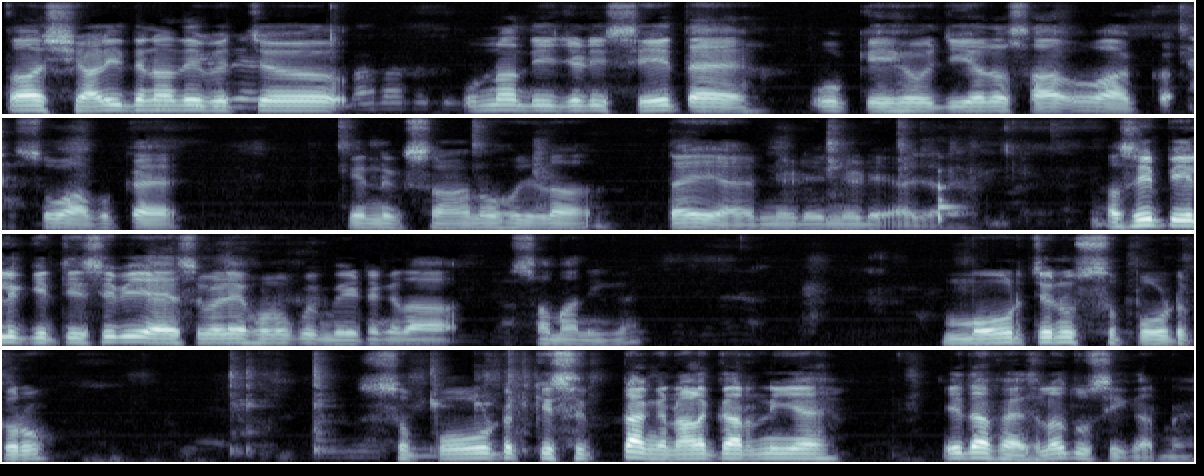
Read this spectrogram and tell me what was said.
ਤਾਂ 46 ਦਿਨਾਂ ਦੇ ਵਿੱਚ ਉਹਨਾਂ ਦੀ ਜਿਹੜੀ ਸਿਹਤ ਹੈ ਉਹ ਕਿਹੋ ਜੀ ਉਹਦਾ ਸੁਭਾਵਕ ਸੁਭਾਵਕ ਹੈ ਕਿ ਨੁਕਸਾਨ ਉਹ ਜਿਹੜਾ ਤੈਅ ਹੈ ਨੇੜੇ ਨੇੜੇ ਆ ਜਾਣਾ ਅਸੀਂ ਅਪੀਲ ਕੀਤੀ ਸੀ ਵੀ ਇਸ ਵੇਲੇ ਹੁਣ ਕੋਈ ਮੀਟਿੰਗ ਦਾ ਸਮਾਂ ਨਹੀਂਗਾ ਮੋਰਚੇ ਨੂੰ ਸਪੋਰਟ ਕਰੋ। ਸਪੋਰਟ ਕਿਸ ਢੰਗ ਨਾਲ ਕਰਨੀ ਹੈ, ਇਹਦਾ ਫੈਸਲਾ ਤੁਸੀਂ ਕਰਨਾ ਹੈ।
